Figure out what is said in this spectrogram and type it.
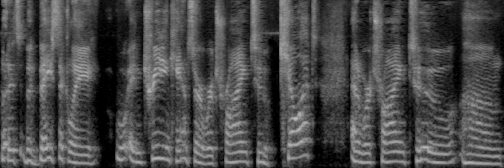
but it's, but basically in treating cancer, we're trying to kill it and we're trying to um,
